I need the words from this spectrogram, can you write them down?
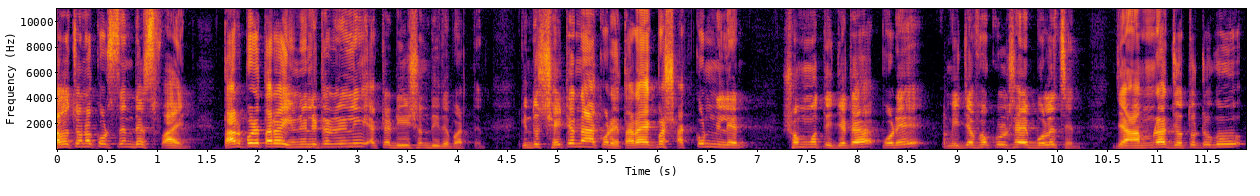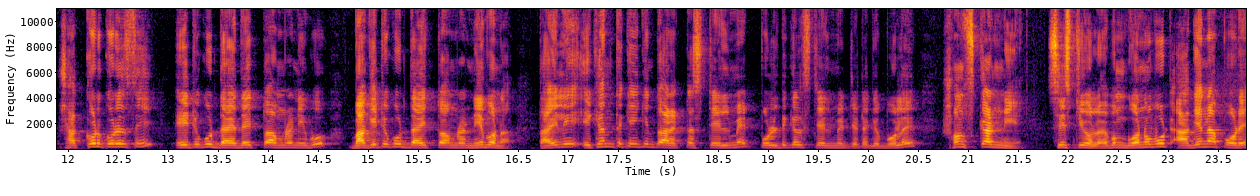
আলোচনা করছেন দ্যাটস ফাইন তারপরে তারা ইউনিলিটারিলি একটা ডিসিশন দিতে পারতেন। কিন্তু সেটা না করে তারা একবার স্বাক্ষর নিলেন সম্মতি যেটা পরে মির্জা ফখরুল সাহেব বলেছেন যে আমরা যতটুকু স্বাক্ষর করেছি, এইটুকুর দায় দায়িত্ব আমরা নিব, বাকিটুকুর দায়িত্ব আমরা নেব না। তাইলে এখান থেকেই কিন্তু আরেকটা স্টেলমেট পলিটিক্যাল স্টেলমেট যেটাকে বলে, সংস্কার নিয়ে সৃষ্টি হলো এবং গণভোট আগে না পরে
